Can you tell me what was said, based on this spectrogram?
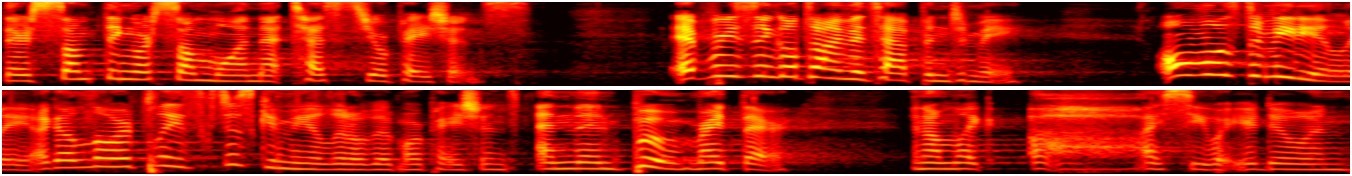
there's something or someone that tests your patience. Every single time it's happened to me. Almost immediately, I go, Lord, please just give me a little bit more patience. And then, boom, right there. And I'm like, oh, I see what you're doing.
